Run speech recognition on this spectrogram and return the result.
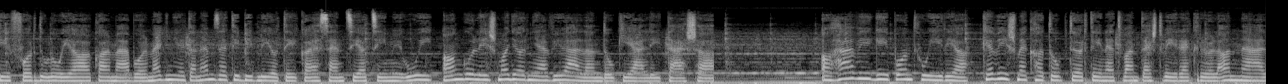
évfordulója alkalmából megnyílt a Nemzeti Bibliotéka Essencia című új, angol és magyar nyelvű állandó kiállítása. A hvg.hu írja, kevés meghatóbb történet van testvérekről annál,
